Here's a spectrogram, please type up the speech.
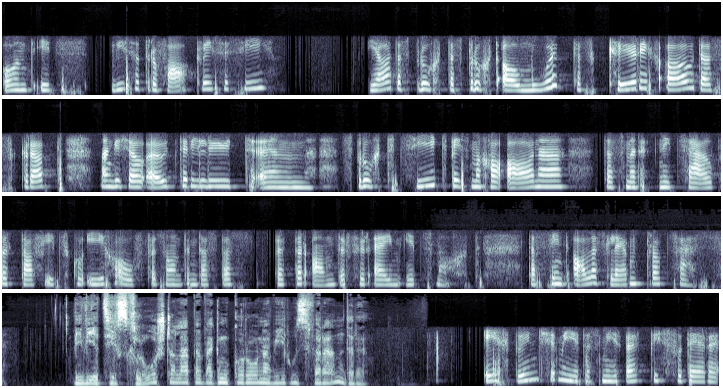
und jetzt wie so darauf angewiesen sein, ja, das braucht, das braucht auch Mut, das höre ich auch, dass gerade manchmal auch ältere Leute, ähm, es braucht Zeit, bis man kann annehmen kann, dass man nicht selber darf jetzt einkaufen sondern dass das jemand anderes für einen jetzt macht. Das sind alles Lernprozesse. Wie wird sich das Klosterleben wegen dem Coronavirus verändern? Ich wünsche mir, dass wir etwas von dieser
